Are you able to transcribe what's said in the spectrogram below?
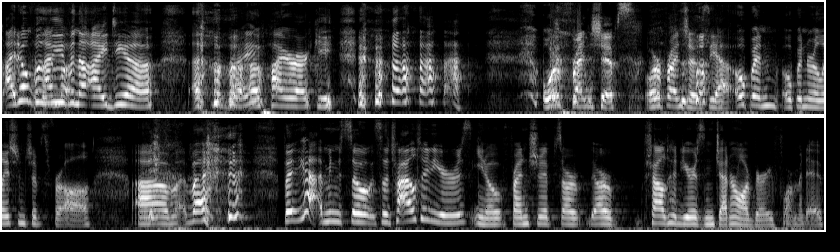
I don't believe in the idea of, Right? of hierarchy. or friendships. or friendships. Yeah, open open relationships for all. Um, but but yeah, I mean, so so childhood years, you know, friendships are are childhood years in general are very formative.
